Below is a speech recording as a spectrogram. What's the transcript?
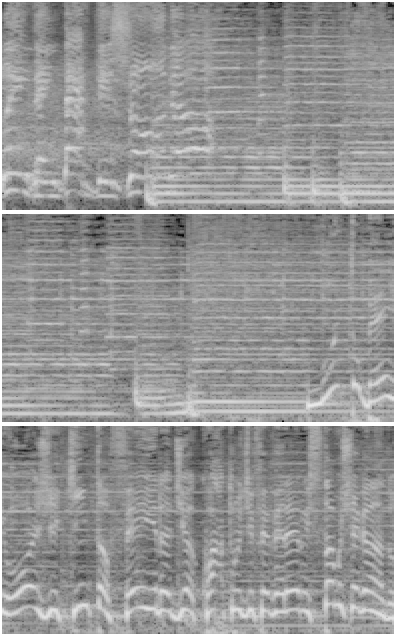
Lindenberg Júnior. Muito bem, hoje, quinta-feira, dia 4 de fevereiro, estamos chegando.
